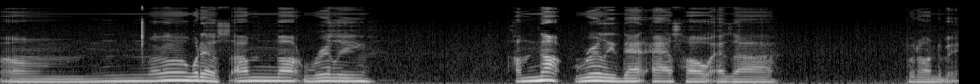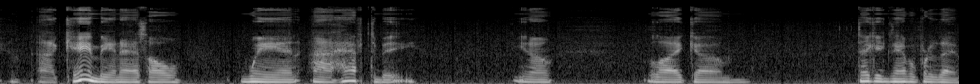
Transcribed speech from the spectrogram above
Um, oh, what else? I'm not really. I'm not really that asshole as I put on to be. I can be an asshole when I have to be. You know, like, um, take an example for today.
